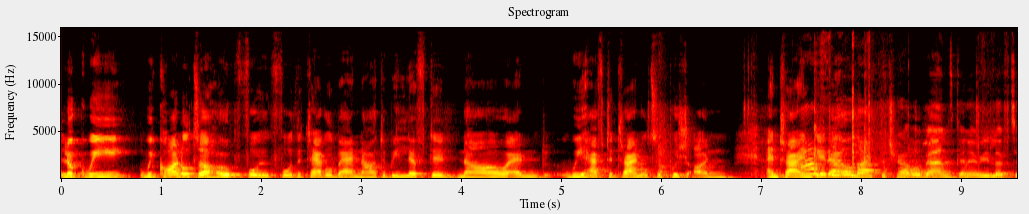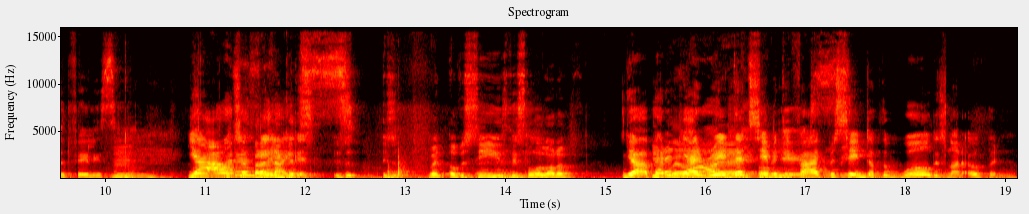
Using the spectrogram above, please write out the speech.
look, we we can't also hope for for the travel ban now to be lifted now, and we have to try and also push on and try and I get out. I feel like the travel ban's gonna be lifted fairly soon. yeah, I I also don't I feel like it's it. is it is it when overseas there's still a lot of Yeah, apparently I read that seventy five percent of the world is not open.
